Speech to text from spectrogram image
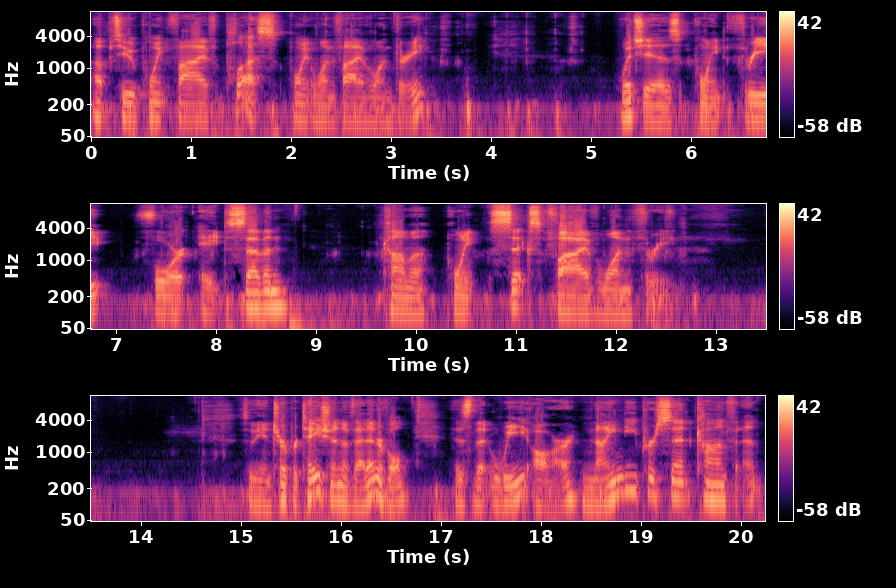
up to 0.5 plus 0.1513, which is 0.3487, comma 0.6513. So the interpretation of that interval is that we are 90% confident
